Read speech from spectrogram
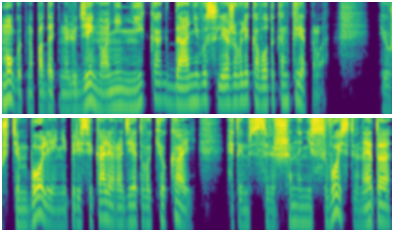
могут нападать на людей, но они никогда не выслеживали кого-то конкретного. И уж тем более не пересекали ради этого Кёкай. Это им совершенно не свойственно. Это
